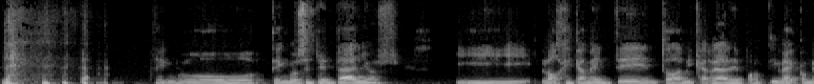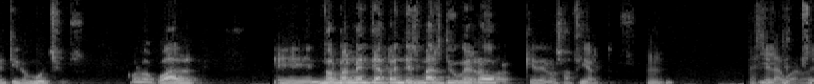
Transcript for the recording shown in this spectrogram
tengo, tengo 70 años y lógicamente en toda mi carrera deportiva he cometido muchos, con lo cual eh, normalmente aprendes más de un error que de los aciertos. Mm. Estoy de acuerdo.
